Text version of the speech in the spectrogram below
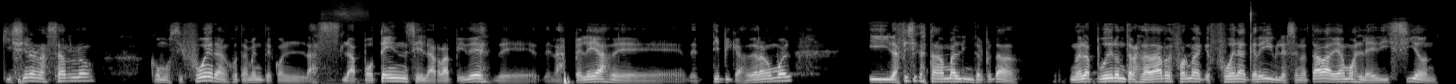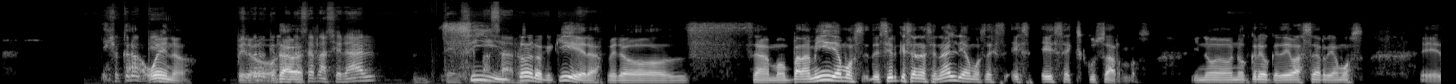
quisieron hacerlo como si fueran justamente con la potencia y la rapidez de, las peleas de, típicas de Dragon Ball, y la física estaba mal interpretada. No la pudieron trasladar de forma que fuera creíble, se notaba, digamos, la edición. Yo creo que, bueno, pero para ser nacional sí, todo lo que quieras, pero para mí, digamos, decir que sea nacional, digamos, es, es excusarlos y no, no creo que deba ser, digamos, eh,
